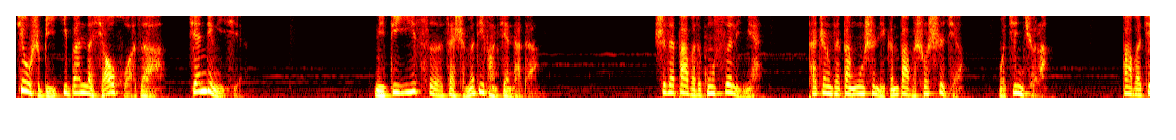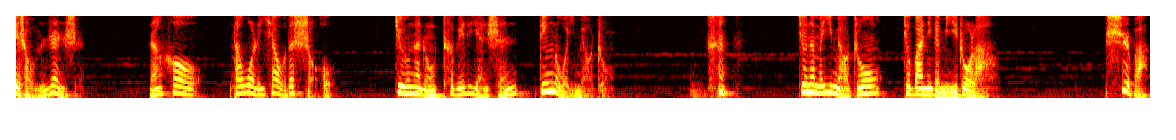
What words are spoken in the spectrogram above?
就是比一般的小伙子坚定一些。你第一次在什么地方见他的？是在爸爸的公司里面，他正在办公室里跟爸爸说事情，我进去了，爸爸介绍我们认识，然后他握了一下我的手，就用那种特别的眼神盯了我一秒钟。哼，就那么一秒钟就把你给迷住了，是吧？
